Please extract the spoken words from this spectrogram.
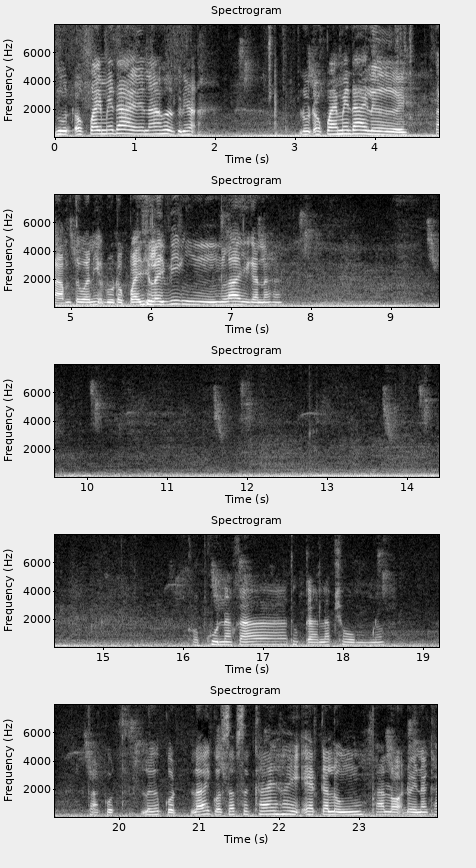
หลุดออกไปไม่ได้นะเพื่อนคนเนี้ยหลุดออกไปไม่ได้เลยสามตัวนี้หลุดออกไปทีไรวิ่งไล่กันนะคะ ขอบคุณนะคะ ทุกการรับชมเนาะฝากกดเลิฟกดไลค์กดซับสไครต์ให้แอดกระหลงพาเลาะด้วยนะค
